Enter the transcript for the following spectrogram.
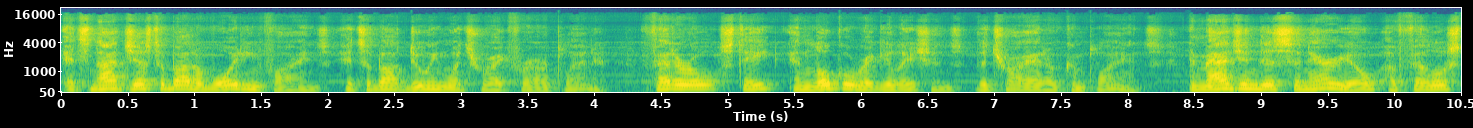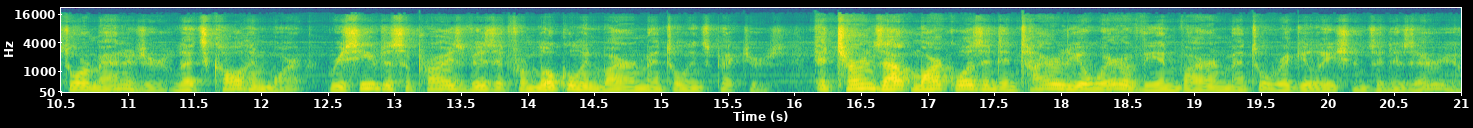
It's not just about avoiding fines, it's about doing what's right for our planet. Federal, state, and local regulations, the triad of compliance. Imagine this scenario a fellow store manager, let's call him Mark, received a surprise visit from local environmental inspectors. It turns out Mark wasn't entirely aware of the environmental regulations in his area.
